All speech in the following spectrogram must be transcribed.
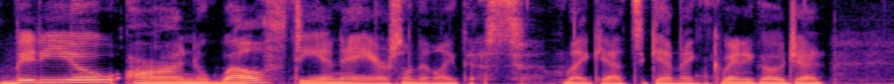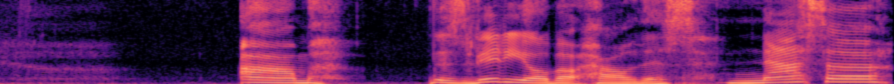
video on wealth DNA or something like this. I'm like, yeah, it's a gimmick. Way to go, Jen. Um, this video about how this NASA,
